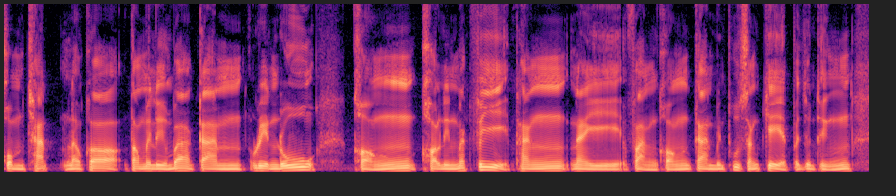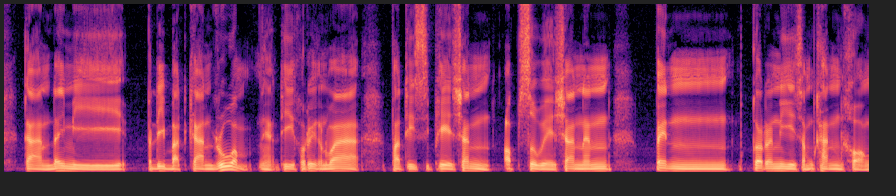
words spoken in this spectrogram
คมชัด แล้วก็ต้องไม่ลืมว่าการเรียนรู้ของคอลินแมคฟี่ทั้งในฝั่งของการเป็นผู้สังเกต ไปจนถึงการได้มี ปฏิบัติการร่วมเนี่ยที่เขาเรียกกันว่า participation observation นั้นเป็นกรณีสำคัญของ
